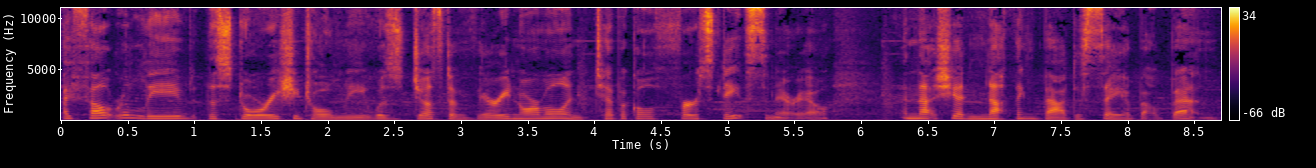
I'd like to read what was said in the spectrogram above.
I felt relieved the story she told me was just a very normal and typical first date scenario, and that she had nothing bad to say about Ben.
